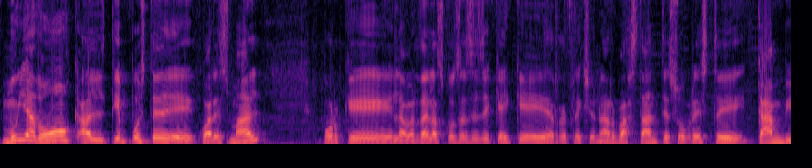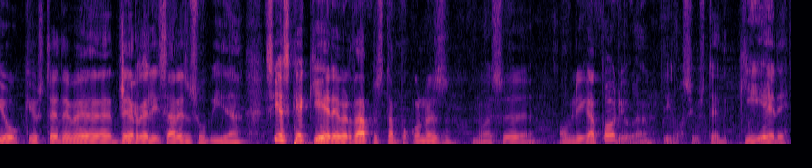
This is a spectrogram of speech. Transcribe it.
Muy ad hoc al tiempo este de cuaresmal, porque la verdad de las cosas es de que hay que reflexionar bastante sobre este cambio que usted debe de realizar en su vida. Si es que quiere, ¿verdad? Pues tampoco no es, no es eh, obligatorio, ¿verdad? Digo, si usted quiere.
